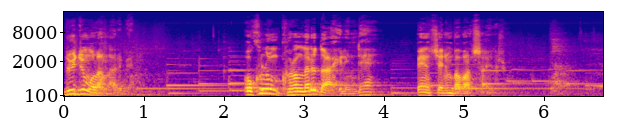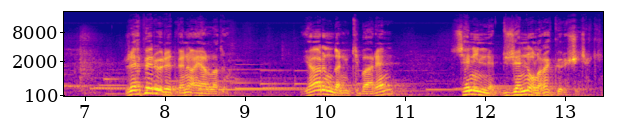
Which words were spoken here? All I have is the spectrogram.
duydum olanları ben. Okulun kuralları dahilinde ben senin baban sayılırım. Rehber öğretmeni ayarladım. Yarından itibaren seninle düzenli olarak görüşecek.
